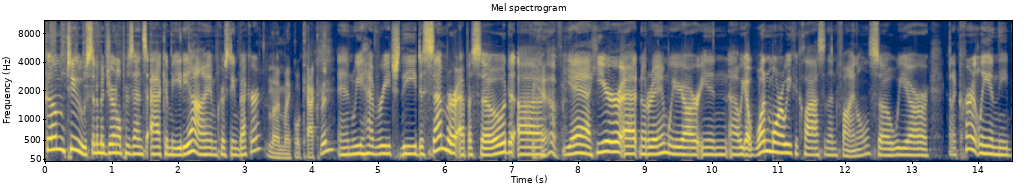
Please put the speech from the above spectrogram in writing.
Welcome to Cinema Journal Presents Acamedia. I'm Christine Becker. And I'm Michael Kackman. And we have reached the December episode. Uh, we have. Yeah, here at Notre Dame, we are in, uh, we got one more week of class and then finals. So we are kind of currently in the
